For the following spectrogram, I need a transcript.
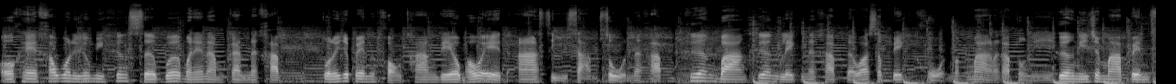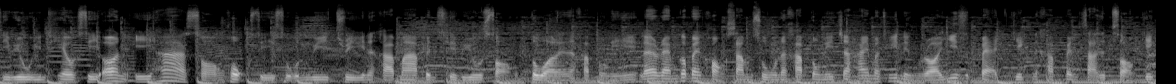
โอเคครับวันนี้เรามีเครื่องเซิร์ฟเวอร์มาแนะนำกันนะครับ ตัวนี้จะเป็นของทาง Dell PowerEdge R430 นะครับ เครื่องบางเครื่องเล็กนะครับ แต่ว่าสเปคโหดมากๆนะครับตรงนี้ เครื่องนี้จะมาเป็น CPU Intel Xeon E52640V3 นะครับ มาเป็น CPU 2 ตัวเลยนะครับตรงนี้ และ RAM ก็เป็นของ Samsung นะครับ ตรงนี้จะให้มาที่ 128 g b นะครับ เป็น 32 g b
